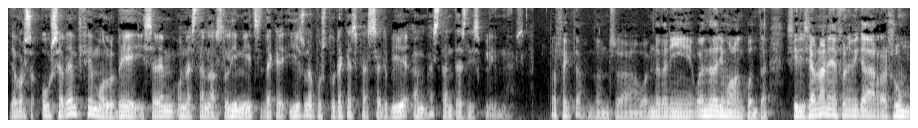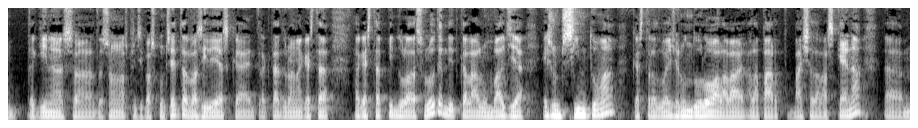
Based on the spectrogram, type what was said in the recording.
Llavors, o ho sabem fer molt bé i sabem on estan els límits, de que, i és una postura que es fa servir en bastantes disciplines. Perfecte, doncs uh, ho, hem de tenir, ho hem de tenir molt en compte. Si li sembla, anem a fer una mica de resum de quines uh, de són els principals conceptes, les idees que hem tractat durant aquesta, aquesta píndola de salut. Hem dit que la lumbàlgia és un símptoma que es tradueix en un dolor a la, a la part baixa de l'esquena um,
